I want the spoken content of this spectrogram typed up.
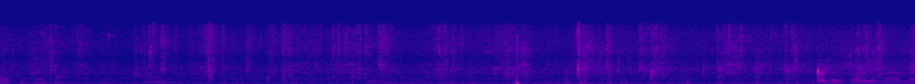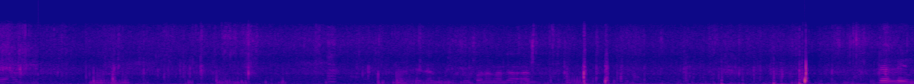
Kita ko daw ba ito sa Paluto yung mamaya. Ilang video pa nang daan. Dalin.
